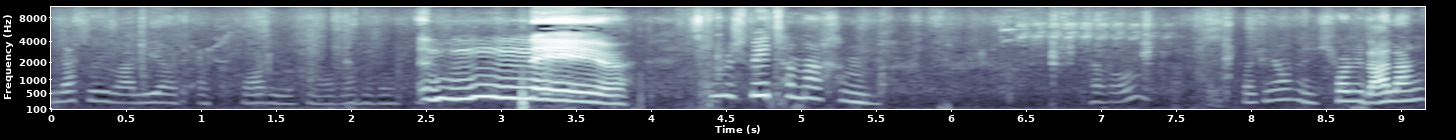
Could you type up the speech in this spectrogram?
Lass mir über Alea Aquarius machen. Nee. Das können wir später machen. Warum? Weiß ich auch nicht. Wollen wir da lang?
